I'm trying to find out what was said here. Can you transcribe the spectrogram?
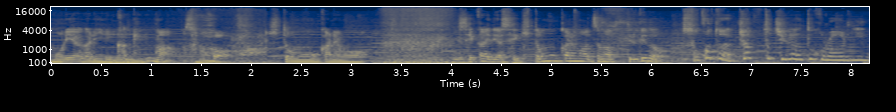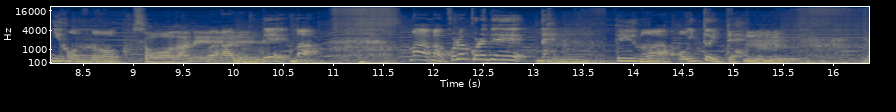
盛り上がりにかける、うん。まあそのは人もお金も世界では人もお金も集まってるけどそことはちょっと違うところに日本のそうだね。はあるんで、まあまあまあこれはこれでね、っていうのは置いといて、うん。う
